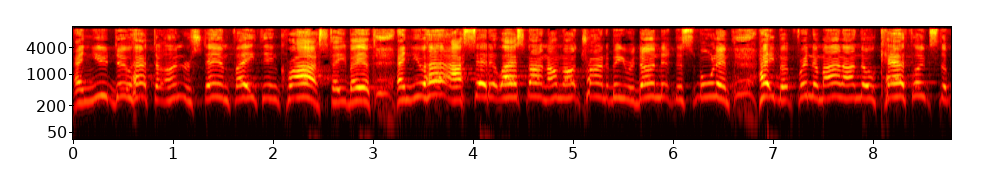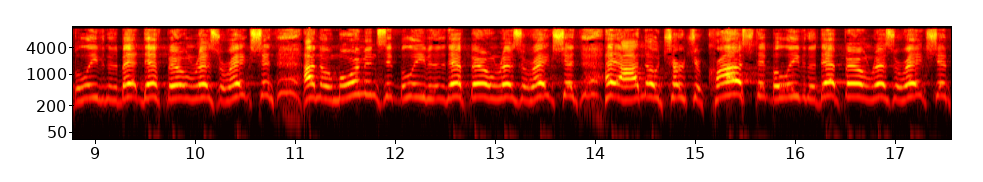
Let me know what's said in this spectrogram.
and you do have to understand faith in Christ, amen. And you have I said it last night, and I'm not trying to be redundant this morning. Hey, but friend of mine, I know Catholics that believe in the death, burial, and resurrection. I know Mormons that believe in the death, burial, and resurrection. Hey, I know Church of Christ that believe in the death, burial, and resurrection,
